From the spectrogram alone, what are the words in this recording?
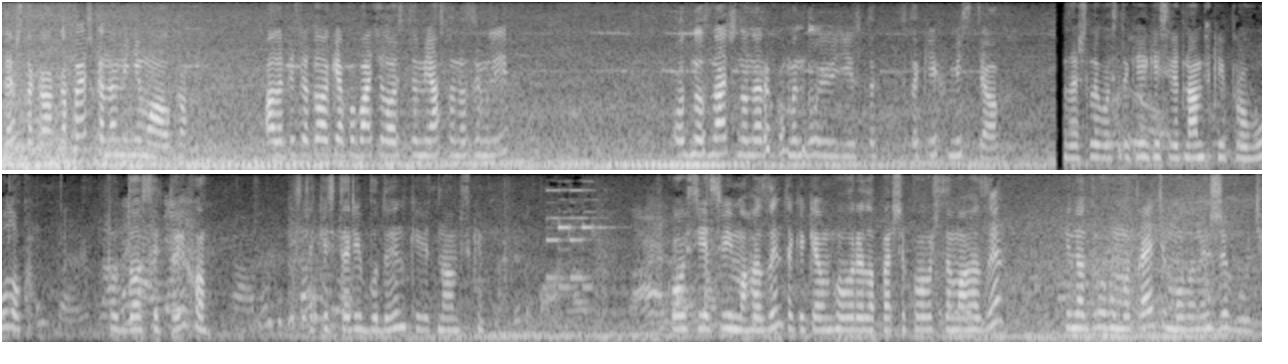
Теж така кафешка на мінімалках. Але після того, як я побачила ось це м'ясо на землі, однозначно не рекомендую їсти в таких місцях. Зайшли в ось такий якийсь в'єтнамський провулок. Тут досить тихо. Ось такі старі будинки в'єтнамські. У когось є свій магазин, так як я вам говорила, перший поверх це магазин, і на другому, третьому вони живуть.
